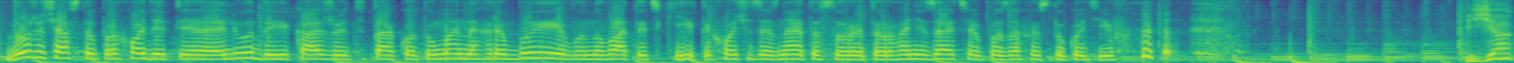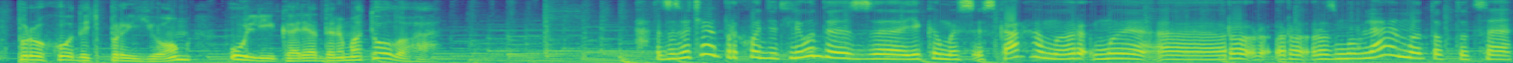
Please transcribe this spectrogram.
дуже часто приходять е, люди і кажуть, так, от у мене гриби, винуватець кіт, і хочеться, знаєте, створити організацію по захисту котів. Як проходить прийом у лікаря-дерматолога? Зазвичай приходять люди з якимись скаргами. Ми е, ро- ро- розмовляємо, тобто це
